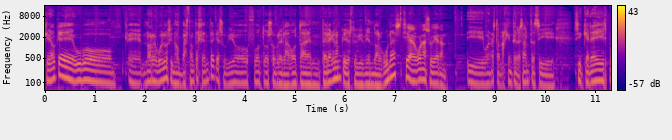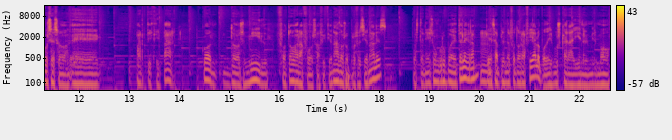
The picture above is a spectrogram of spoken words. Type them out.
Creo que hubo, eh, no revuelo, sino bastante gente que subió fotos sobre la gota en Telegram, que yo estoy viendo algunas. Sí, algunas subieron. Y bueno, está más que interesante. Si, si queréis, pues eso, eh, participar con 2.000 fotógrafos aficionados o profesionales, pues tenéis un grupo de Telegram Mm. que es Aprender Fotografía, lo podéis buscar ahí en el mismo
